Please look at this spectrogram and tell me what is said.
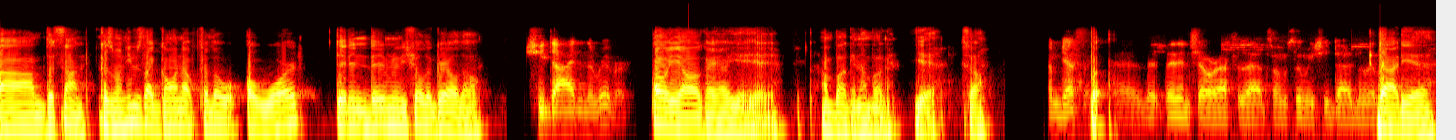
um, the son. Because when he was like going up for the award, they didn't they didn't really show the girl though. She died in the river. Oh yeah, okay, oh yeah, yeah, yeah. I'm bugging, I'm bugging. Yeah. So I'm guessing. But- uh, they, they didn't show her after that, so I'm assuming she died in the river. that yeah.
